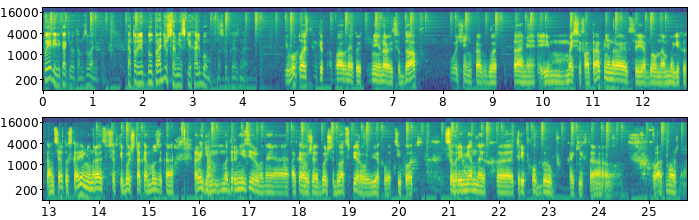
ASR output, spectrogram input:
Перри, или как его там звали там, который был продюсером нескольких альбомов, насколько я знаю. Его пластинки забавные, то есть мне нравится даб, очень как бы местами. И Massive Attack мне нравится, я был на многих их концертах. Скорее мне нравится все-таки больше такая музыка регги модернизированная, такая уже больше 21 века, вот типа вот современных э, трип-хоп групп каких-то возможно.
